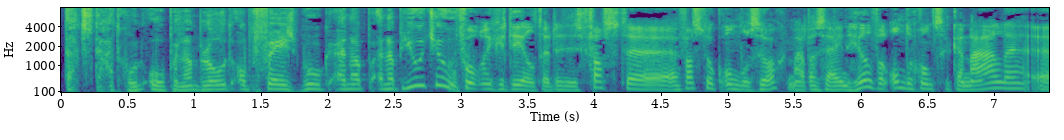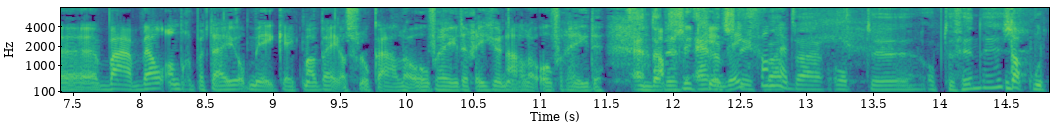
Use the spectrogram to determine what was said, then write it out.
dat staat gewoon open en bloot op Facebook en op, en op YouTube. Voor een gedeelte. Dat is vast, uh, vast ook onderzocht. Maar er zijn heel veel ondergrondse kanalen uh, waar wel andere partijen op meekijken. Maar wij als lokale overheden, regionale overheden. En dat is geen ernstig wat hebben. daar op te, op te vinden is? Dat moet,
